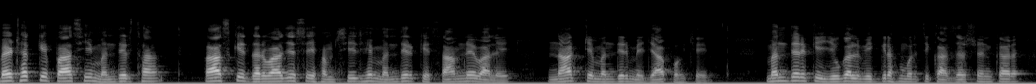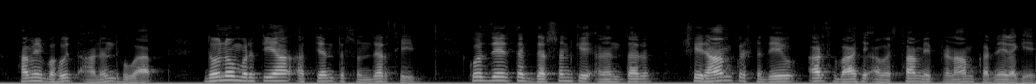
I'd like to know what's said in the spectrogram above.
बैठक के पास ही मंदिर था। पास के दरवाजे से हम सीधे मंदिर के सामने वाले नाट्य मंदिर में जा पहुँचे। मंदिर की युगल विग्रह मूर्ति का दर्शन कर हमें बहुत आनंद हुआ। दोनों मूर्तियाँ अत्यंत सुंदर थी। कुछ देर तक दर्शन के अनंतर श्री रामकृष्ण देव अर्थबाह्य अवस्था में प्रणाम करने लगे।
